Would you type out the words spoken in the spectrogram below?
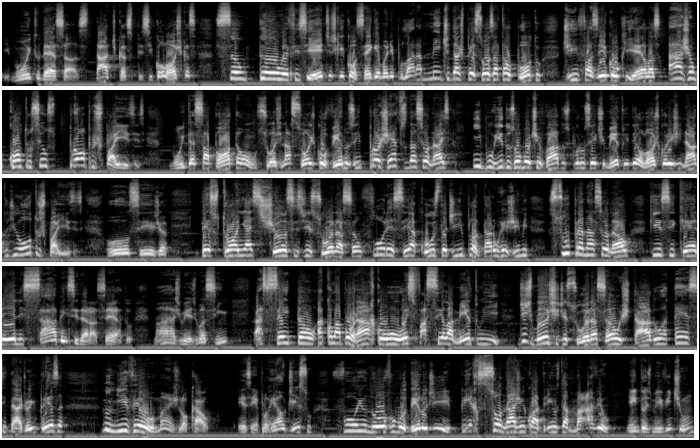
E muito dessas táticas psicológicas são tão eficientes que conseguem manipular a mente das pessoas a tal ponto de fazer com que elas ajam contra os seus próprios países, Muitas sabotam suas nações, governos e projetos nacionais imbuídos ou motivados por um sentimento ideológico originado de outros países. Ou seja, destroem as chances de sua nação florescer à custa de implantar um regime supranacional que sequer eles sabem se dará certo, mas mesmo assim aceitam a colaborar com o esfacelamento e desmanche de sua nação, estado, até cidade ou empresa no nível mais local. Exemplo real disso foi o novo modelo de personagem quadrinhos da Marvel em 2021,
